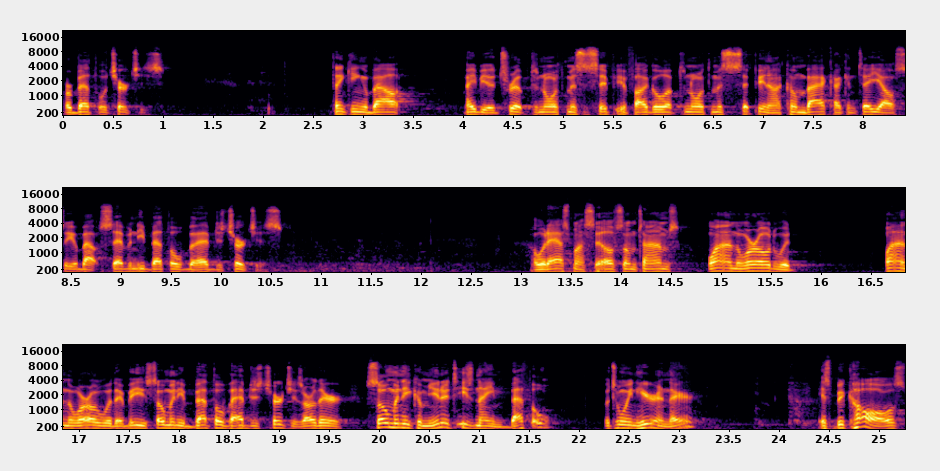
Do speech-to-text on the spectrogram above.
or Bethel churches. Thinking about maybe a trip to North Mississippi. If I go up to North Mississippi and I come back, I can tell you I'll see about 70 Bethel Baptist churches. I would ask myself sometimes, why in the world would why in the world would there be so many Bethel Baptist churches? Are there so many communities named Bethel between here and there? It's because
